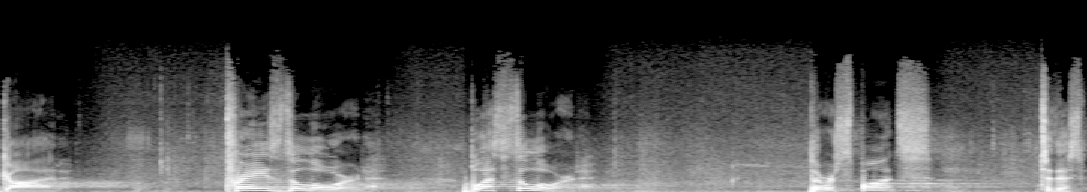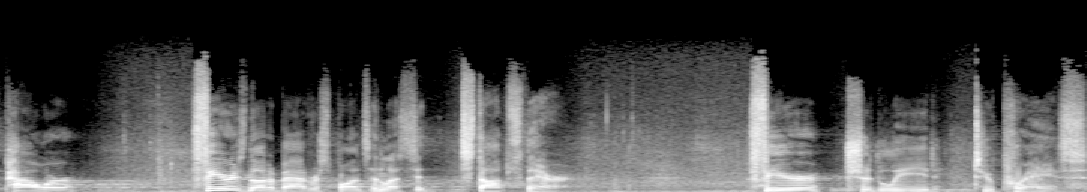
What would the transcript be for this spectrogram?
God. Praise the Lord. Bless the Lord. The response to this power, fear is not a bad response unless it stops there. Fear should lead to praise.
